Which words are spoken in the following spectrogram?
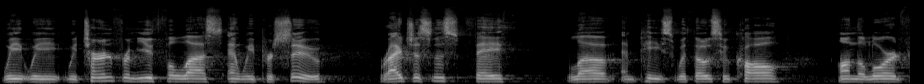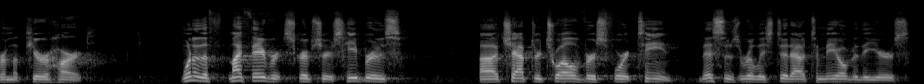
We, we, we turn from youthful lusts and we pursue righteousness, faith, love, and peace with those who call on the Lord from a pure heart. One of the, my favorite scriptures, Hebrews uh, chapter 12, verse 14. This has really stood out to me over the years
